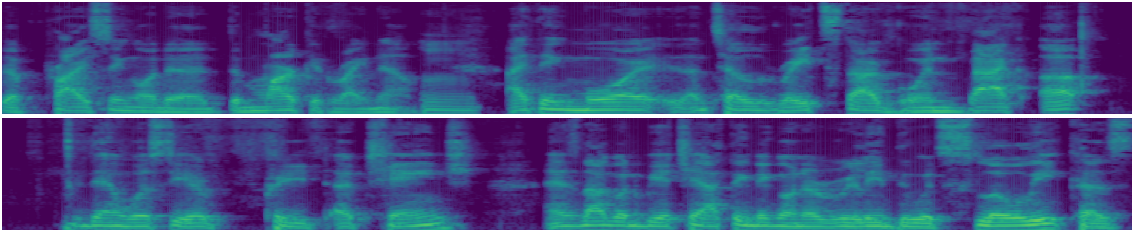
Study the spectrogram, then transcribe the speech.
the pricing or the, the market right now. Mm. I think more until rates start going back up, then we'll see a pretty a change and it's not going to be a change. I think they're going to really do it slowly because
